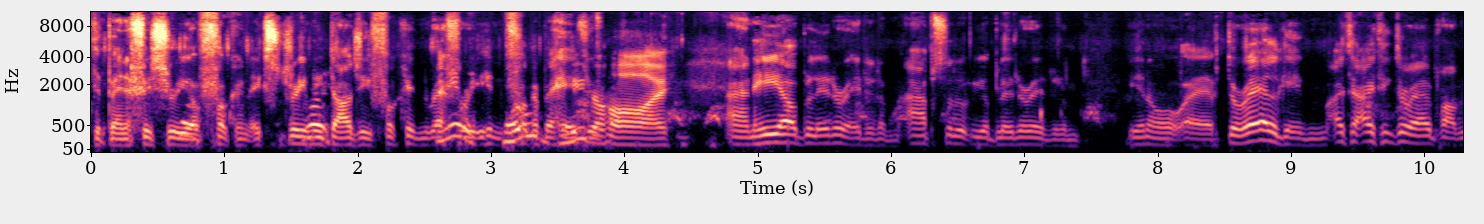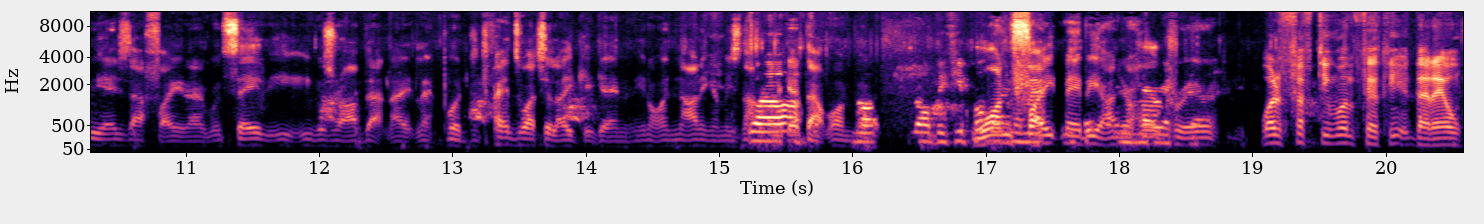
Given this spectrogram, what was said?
the beneficiary of fucking extremely dodgy fucking referee and fucking behavior. Oh, and he obliterated him, absolutely obliterated him. You know, uh, Dirrell gave him. I, th- I think Dirrell probably edged that fight. I would say he, he was robbed that night. Like, but it depends what you like. Again, you know, in Nottingham, he's not going to get that one. But Rob, Rob, if you put one fight, America- maybe on in your whole career. 115, 113 to Dirrell.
